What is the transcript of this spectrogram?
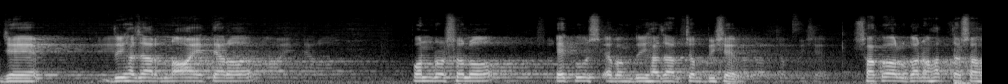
যে দুই হাজার নয় তেরো পনেরো, ষোলো, একুশ এবং দুই হাজার চব্বিশের সকল গণহত্যা সহ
